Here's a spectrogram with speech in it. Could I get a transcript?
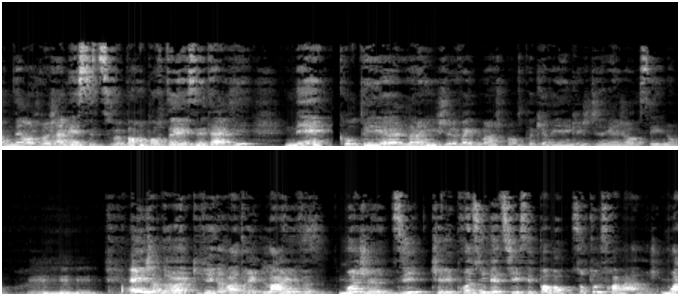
Ça me dérangera jamais si tu veux pas en porter, c'est ta vie. Mais côté euh, linge, vêtements, je pense pas qu'il y a rien que je dirais genre c'est non. hey, j'en ai un qui vient de rentrer live. Moi, je dis que les produits laitiers, c'est pas bon, surtout le fromage. Moi,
